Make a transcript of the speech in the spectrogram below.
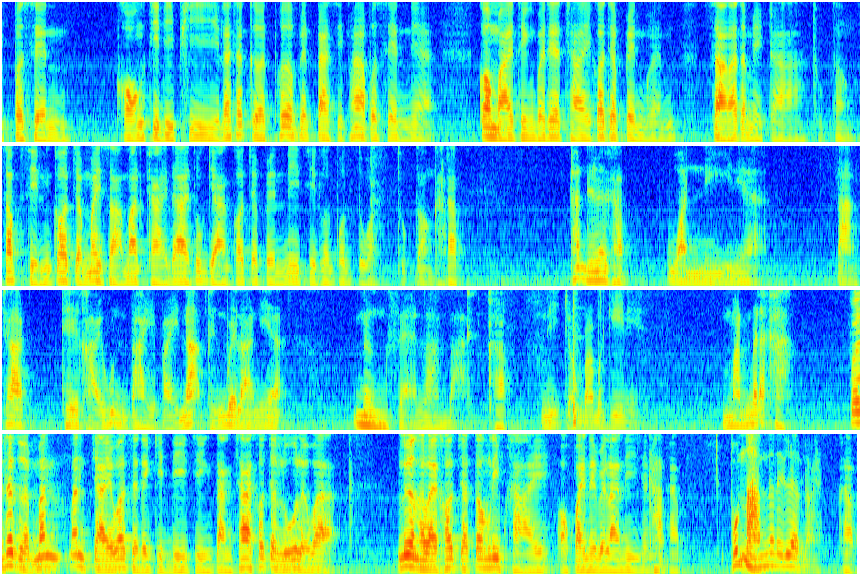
80%ของ GDP และถ้าเกิดเพิ่มเป็น 85%เนี่ยก็หมายถึงประเทศไทยก็จะเป็นเหมือนสหรัฐอเมริกา ถูกต้อง ทรัพย์สินก็จะไม่สามารถขายได้ทุกอย่างก็จะเป็นหนี้สินล้นพ้นตัวถูกต้องครับ ครับ ท่านได้เลยครับ วันนี้เนี่ยต่างชาติเทขายหุ้นไทยไปณถึงเวลาเนี้หนึ่งแสนล้านบาท ครับ นี่จบมาเมื่อกี้นี่ มันไหมล่ะค่ะ เพราะถ้าเกิดมั่นมั่นใจว่าเศรษฐกิจดีจริง ต่างชาติเขาจะรู้เลยว่า เรื่องอะไรเขาจะต้องรีบขายออกไปในเวลานี้ใช่ไหมครับครับผมถามท่านได้เลิกหน่อย ครับ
